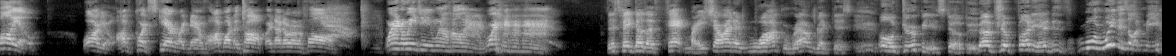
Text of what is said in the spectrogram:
Wario! Wario, I'm quite scared right now. I'm on the top and I don't want to fall. Waluigi will hold on. This thing doesn't fit me, so I to walk around like this, all derpy and stuff. I'm so funny, and there's more wind is on me.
